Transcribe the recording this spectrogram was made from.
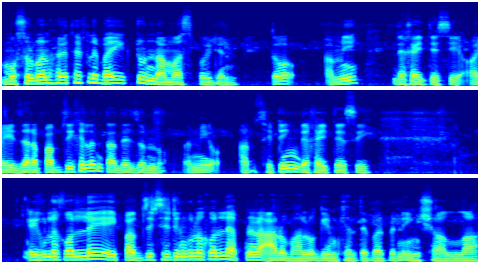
মুসলমান হয়ে থাকলে ভাই একটু নামাজ পড়েন। তো আমি দেখাইতেছি। এই যারা পাবজি খেলেন তাদের জন্য। আমি আর সেটিং দেখাইতেছি। এগুলো করলে, এই পাবজি সেটিংগুলো করলে আপনারা আরও ভালো গেম খেলতে পারবেন ইনশাল্লাহ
